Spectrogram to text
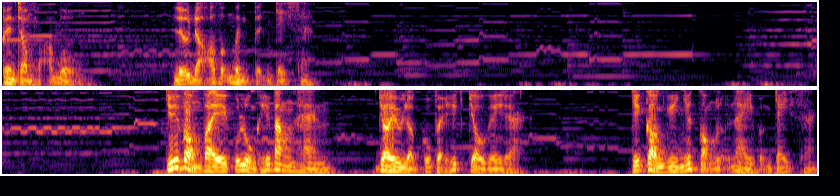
Bên trong hỏa bồn, lửa đỏ vẫn bình tĩnh cháy sang. Dưới vòng vây của luồng khí băng hàng do yêu lực của vệ huyết châu gây ra. Chỉ còn duy nhất ngọn lửa này vẫn cháy sáng.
